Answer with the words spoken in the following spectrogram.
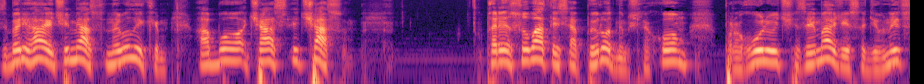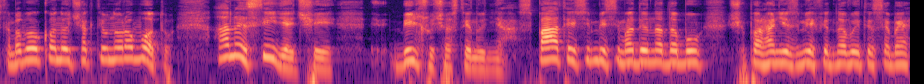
зберігаючи м'ясо невеликим або час від часу пересуватися природним шляхом, прогулюючи, займаючись садівництвом або виконуючи активну роботу, а не сидячи більшу частину дня, спати 7-8 годин на добу, щоб організм міг відновити себе,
